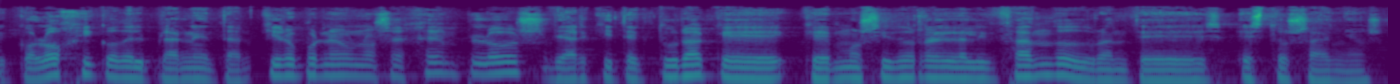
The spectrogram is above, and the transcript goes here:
ecológico del planeta. Quiero poner unos ejemplos de arquitectura que, hemos ido realizando durante estos años.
